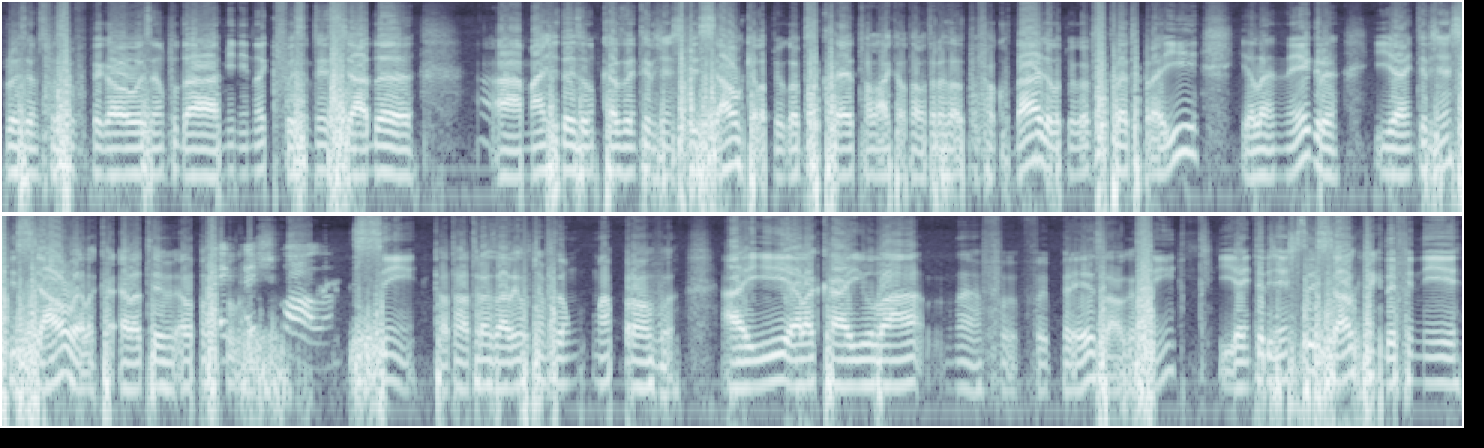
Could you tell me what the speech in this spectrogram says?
Por exemplo, se você for pegar o exemplo da menina que foi sentenciada há mais de 10 anos por causa da inteligência artificial, que ela pegou a bicicleta lá, que ela estava atrasada para a faculdade, ela pegou a bicicleta para ir, e ela é negra, e a inteligência artificial, ela, ela teve. Ela passou é pra escola. Sim, que ela estava atrasada, ela tinha que fazer uma prova. Aí ela caiu lá, né, foi, foi presa, algo assim, e a inteligência artificial que tinha que definir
